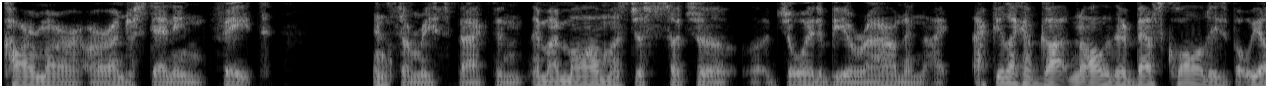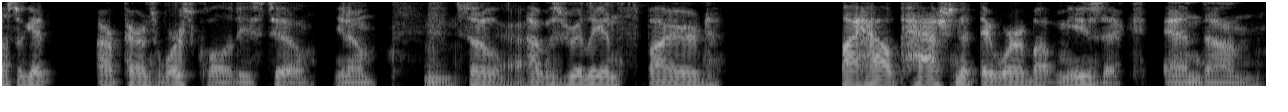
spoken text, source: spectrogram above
karma or understanding fate in some respect. And, and my mom was just such a, a, joy to be around. And I, I feel like I've gotten all of their best qualities, but we also get our parents' worst qualities too, you know? Mm, so yeah. I was really inspired by how passionate they were about music. And, um,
